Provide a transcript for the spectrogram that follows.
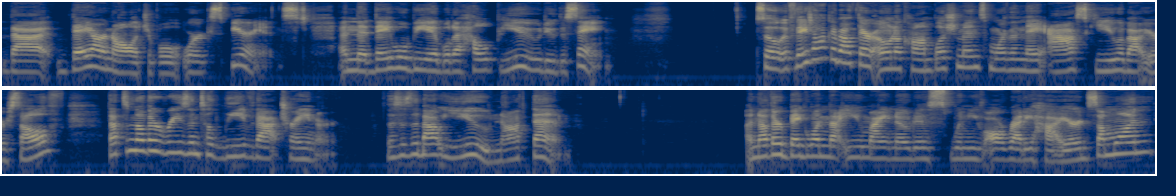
that they are knowledgeable or experienced and that they will be able to help you do the same. So if they talk about their own accomplishments more than they ask you about yourself, that's another reason to leave that trainer. This is about you, not them. Another big one that you might notice when you've already hired someone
